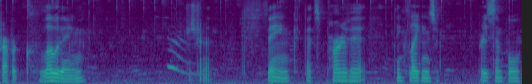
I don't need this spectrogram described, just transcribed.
proper clothing. Just trying to think. That's part of it. I think leggings are pretty simple.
